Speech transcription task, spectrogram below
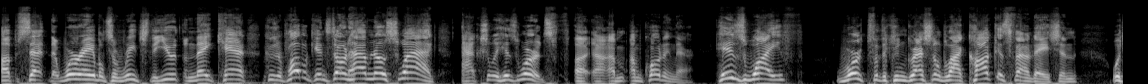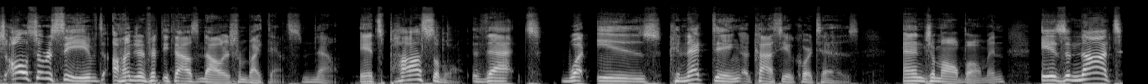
upset that we're able to reach the youth and they can't because Republicans don't have no swag. Actually, his words, uh, I'm, I'm quoting there. His wife worked for the Congressional Black Caucus Foundation, which also received $150,000 from ByteDance. Now, it's possible that what is connecting Ocasio Cortez and Jamal Bowman is not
